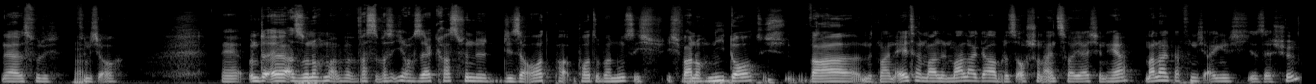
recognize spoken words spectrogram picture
Ja, das würde ich, finde ich auch. Nee, und äh, also nochmal, was, was ich auch sehr krass finde, dieser Ort, Pa- Porto Banús, ich, ich war noch nie dort. Ich war mit meinen Eltern mal in Malaga, aber das ist auch schon ein, zwei Jährchen her. Malaga finde ich eigentlich sehr schön.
